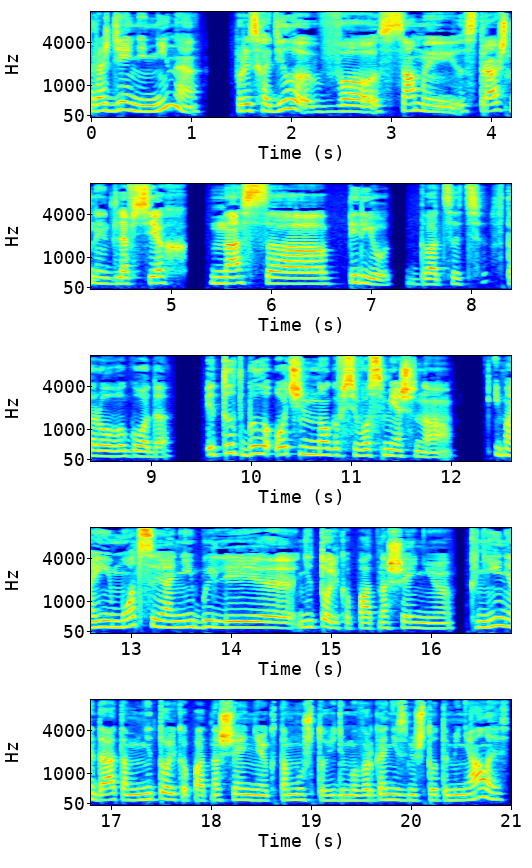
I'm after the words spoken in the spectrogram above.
рождение Нины происходило в самый страшный для всех нас а, период 22 года. И тут было очень много всего смешанного. И мои эмоции, они были не только по отношению к Нине, да, там не только по отношению к тому, что, видимо, в организме что-то менялось.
